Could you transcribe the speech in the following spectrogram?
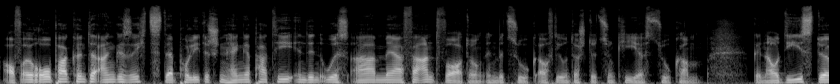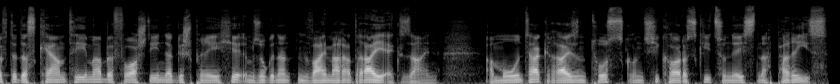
Auf Europa könnte angesichts der politischen Hängepartie in den USA mehr Verantwortung in Bezug auf die Unterstützung Kiews zukommen. Genau dies dürfte das Kernthema bevorstehender Gespräche im sogenannten Weimarer Dreieck sein. Am Montag reisen Tusk und Sikorski zunächst nach Paris.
